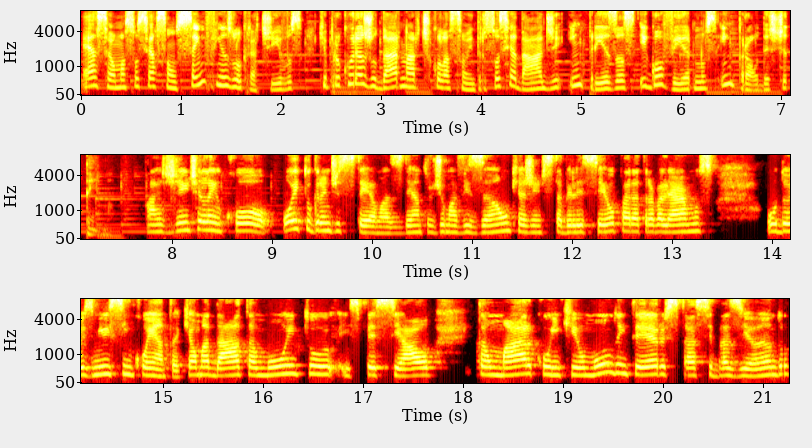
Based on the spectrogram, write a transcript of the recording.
Essa é uma associação sem fins lucrativos que procura ajudar na articulação entre sociedade, empresas e governos em prol deste tema. A gente elencou oito grandes temas dentro de uma visão que a gente estabeleceu para trabalharmos o 2050, que é uma data muito especial um marco em que o mundo inteiro está se baseando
